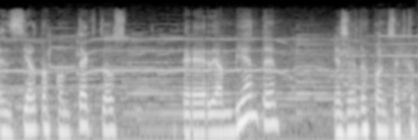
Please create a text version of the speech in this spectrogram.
en ciertos contextos de, de ambiente en ciertos contextos,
